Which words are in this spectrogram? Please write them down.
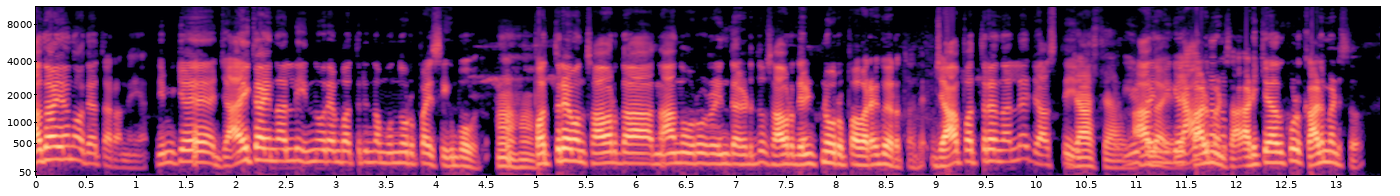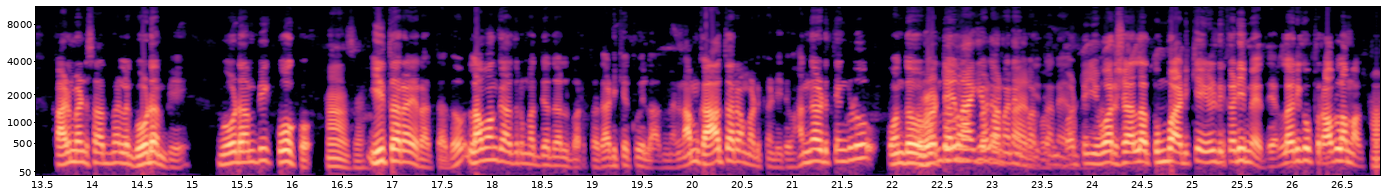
ಆದಾಯನು ಅದೇ ತರನೇ. ನಿಮ್ಗೆ ಜಾಯಿಕಾಯಿನಲ್ಲಿ ಇನ್ನೂರ ಎಂಬತ್ತರಿಂದ ಮುನ್ನೂರು ರೂಪಾಯಿ ಸಿಗಬಹುದು ಪತ್ರೆ ಒಂದ್ ಸಾವಿರದ ನಾನೂರರಿಂದ ಹಿಡಿದು ಸಾವಿರದ ಎಂಟುನೂರು ರೂಪಾಯಿವರೆಗೂ ಇರ್ತದೆ. ಜಾ ಪತ್ರೆನಲ್ಲೇ ಜಾಸ್ತಿ. ಆದಾಯ. ಕಾಳ್ಮೆಣಸು ಅಡಿಕೆ ಆದ ಕೂಡ ಕಾಳ್ಮೆಣ್ಸು ಕಾಳ್ಮೆಣ್ಸು ಆದ್ಮೇಲೆ ಗೋಡಂಬಿ. ಗೋಡಂಬಿ ಕೋಕೋ. ಈ ತರ ಇರತ್ತೆ ಅದು. ಲವಂಗ ಅದ್ರ ಮಧ್ಯದಲ್ಲಿ ಬರ್ತದೆ ಅಡಿಕೆ ಕುಯ್ಲ್ ಆದ್ಮೇಲೆ. ನಮ್ಗೆ ಆ ತರ ಮಾಡ್ಕೊಂಡಿದೀವಿ. ಹನ್ನೆರಡು ತಿಂಗಳು ಒಂದು ಬಟ್ ಈ ವರ್ಷ ಎಲ್ಲ ತುಂಬಾ ಅಡಿಕೆ ಇಲ್ಡ್ ಕಡಿಮೆ ಇದೆ. ಎಲ್ಲರಿಗೂ ಪ್ರಾಬ್ಲಮ್ ಆಗ್ತದೆ.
